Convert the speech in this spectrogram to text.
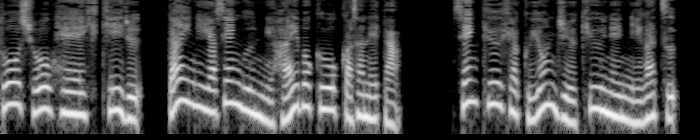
東小平率いる第二野戦軍に敗北を重ねた。1949年2月、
